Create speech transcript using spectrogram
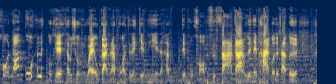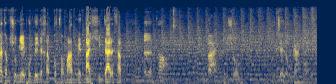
โคตรน่ากลัวเลย โอเคท่านผู้ชมไว้โอกาสนะผมอาจจะเล่นเกมนี้นะครับเดี๋ยวผมขอไปศึกษาการเล่นในผ่านก่อนนะครับเออถ้าท่านผู้ชมอยากให้ผมเล่นนะครับ ก็สามารถเมนใต้คลิปได้เลยครับ เออก็บ๊ายบายท่านผู้ชมไว้เจอกันโอกาสหน้า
